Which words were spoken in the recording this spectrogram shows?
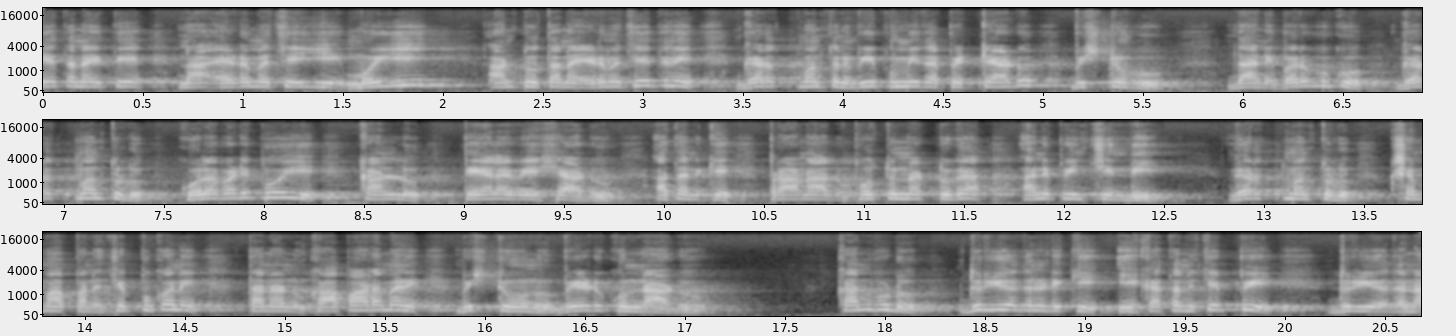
చేతనైతే నా ఎడమ చెయ్యి మొయ్యి అంటూ తన ఎడమ చేతిని గరుత్మంతుని వీపు మీద పెట్టాడు విష్ణువు. దాని బరువుకు గరుత్మంతుడు కూలబడిపోయి కళ్ళు తేలవేశాడు. అతనికి ప్రాణాలు పోతున్నట్టుగా అనిపించింది. గరుత్మంతుడు క్షమాపణ చెప్పుకొని తనను కాపాడమని విష్ణువును వేడుకున్నాడు. కన్వుడు దుర్యోధనుడికి ఈ కథను చెప్పి దుర్యోధన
